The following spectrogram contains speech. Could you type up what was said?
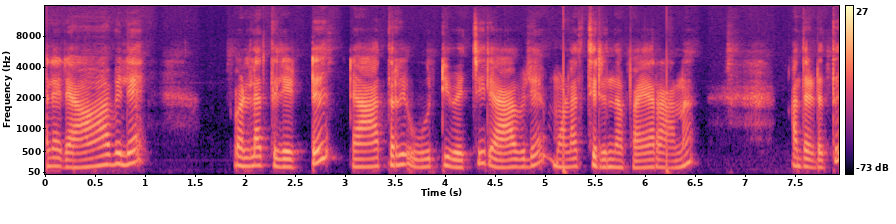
അല്ല രാവിലെ വെള്ളത്തിലിട്ട് രാത്രി ഊറ്റി വെച്ച് രാവിലെ മുളച്ചിരുന്ന പയറാണ്. അതെടുത്ത്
